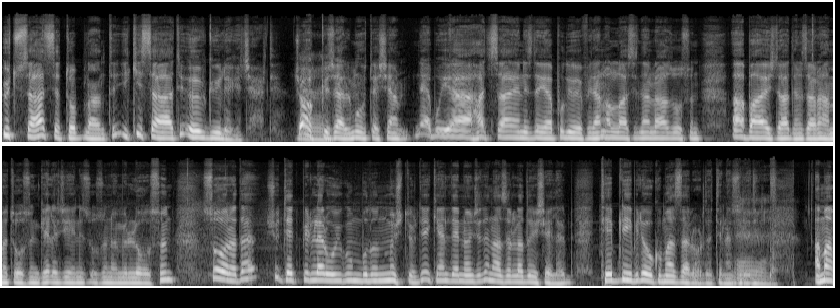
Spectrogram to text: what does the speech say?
3 saatse toplantı 2 saati övgüyle geçerdi. Çok Evet. güzel, muhteşem. Ne bu ya hac sayenizde yapılıyor filan. Allah sizden razı olsun. Aba ecdadınıza rahmet olsun. Geleceğiniz uzun ömürlü olsun. Sonra da şu tedbirler uygun bulunmuştur diye kendilerinin önceden hazırladığı şeyler. Tebliğ bile okumazlar orada tenezzül edip. Evet. Ama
